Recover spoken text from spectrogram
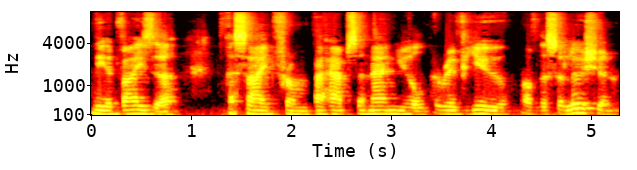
the advisor, aside from perhaps an annual review of the solution,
